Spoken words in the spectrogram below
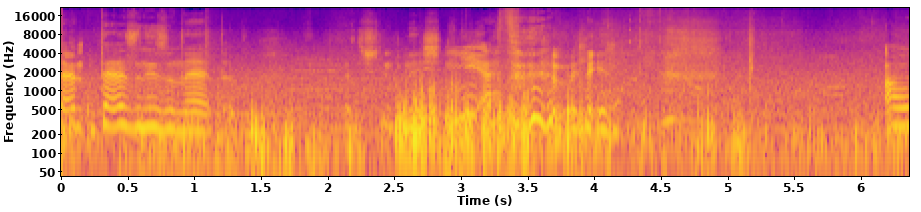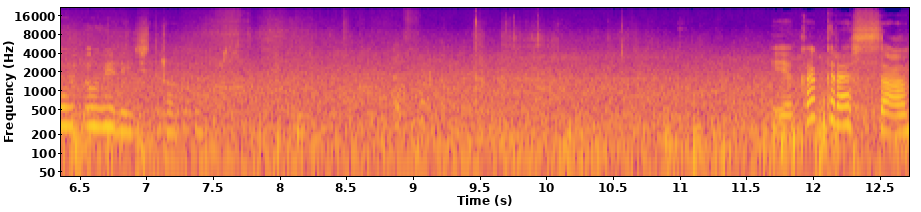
Те, те знизу не этот. Ні, блін. А увеличь трохи. Яка краса.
